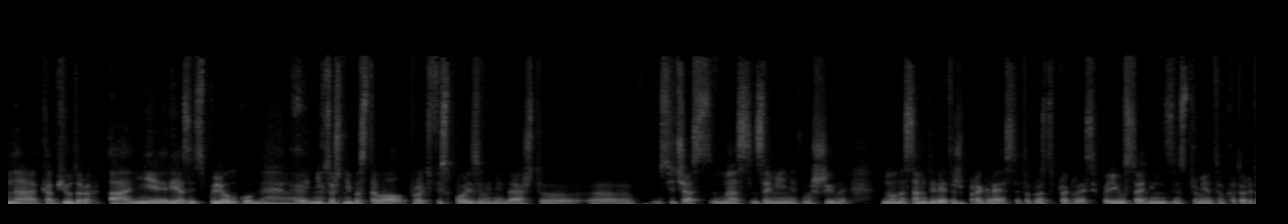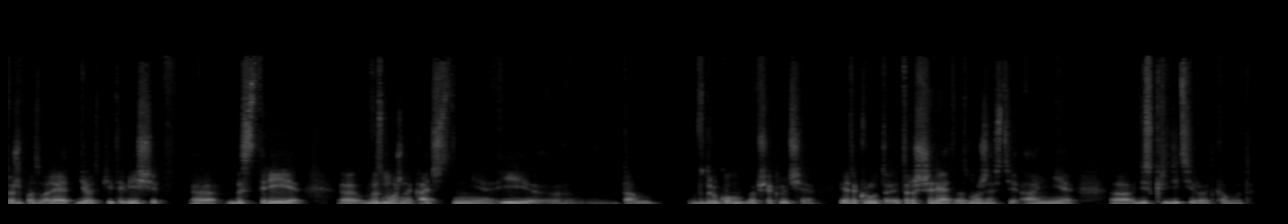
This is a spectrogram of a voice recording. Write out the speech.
на компьютерах, а не резать пленку. Да. Э, Никто ж не бастовал против использования, да, что э, сейчас нас заменят машины. Но на самом деле это же прогресс, это просто прогресс. И появился один из инструментов, который тоже позволяет делать какие-то вещи э, быстрее, э, возможно, качественнее и э, там в другом вообще ключе. И это круто, это расширяет возможности, а не э, дискредитирует кого-то.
